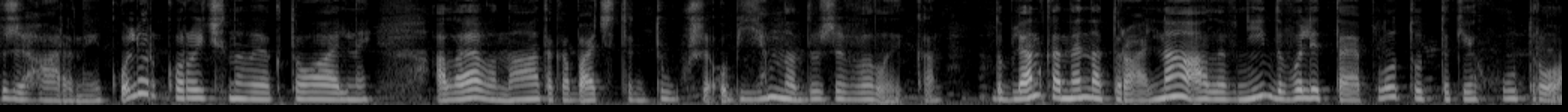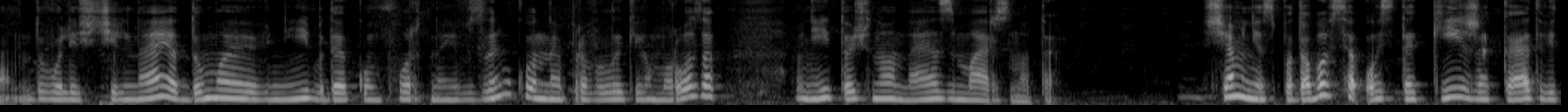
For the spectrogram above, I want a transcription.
Дуже гарний колір коричневий, актуальний, але вона така, бачите, дуже об'ємна, дуже велика. Дублянка не натуральна, але в ній доволі тепло. Тут таке хутро доволі щільне. Я думаю, в ній буде комфортно і взимку, не при великих морозах, в ній точно не змерзнути. Ще мені сподобався ось такий жакет від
